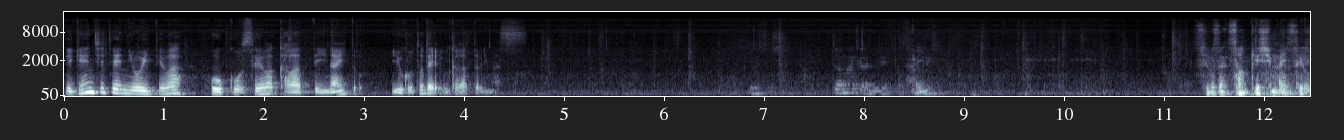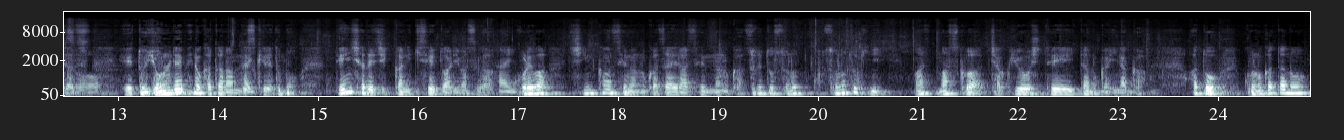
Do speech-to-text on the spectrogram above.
で現時点においては方向性は変わっていないということで伺っております。よろしいでしょうか。じゃあ前から2列目。はいすみません、産経新聞セリザです。はいえっ、と4例目の方なんですけれども、電車で実家に帰省とありますが、はいこれは新幹線なのか在来線なのか、それとそのその時にママスクは着用していたのか否か、あとこの方の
